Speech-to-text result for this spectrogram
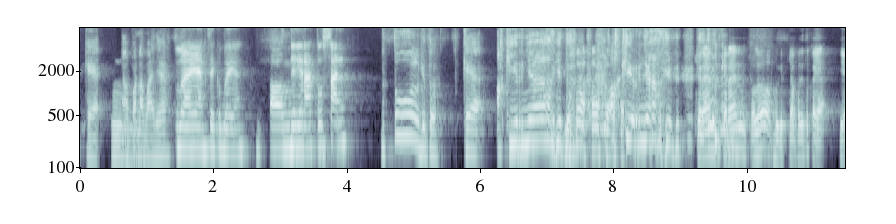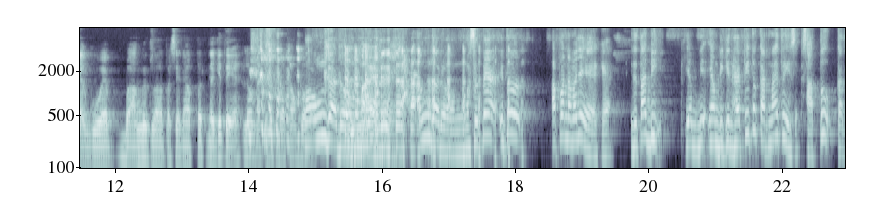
kayak Hmm. apa namanya Kebayang sih kebayang. em, Dari ratusan. betul gitu kayak akhirnya gitu akhirnya gitu. Keren, keren. Kalau begitu dapat itu kayak, ya gue banget lah pasti dapat. Nggak gitu ya? Lo nggak tiba-tiba sombong. Oh enggak dong, enggak dong. enggak dong. Maksudnya itu apa namanya ya kayak itu tadi yang yang bikin happy itu karena itu ya, satu kan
